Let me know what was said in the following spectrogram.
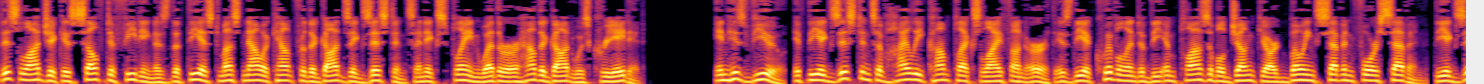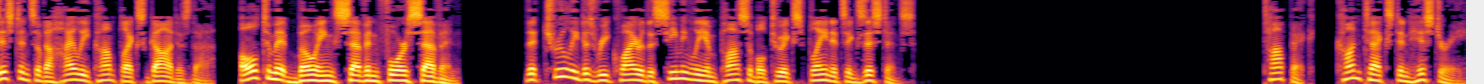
this logic is self-defeating as the theist must now account for the God's existence and explain whether or how the God was created. In his view, if the existence of highly complex life on Earth is the equivalent of the implausible junkyard Boeing 747, the existence of a highly complex God is the ultimate Boeing 747 that truly does require the seemingly impossible to explain its existence. Topic: Context and history.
